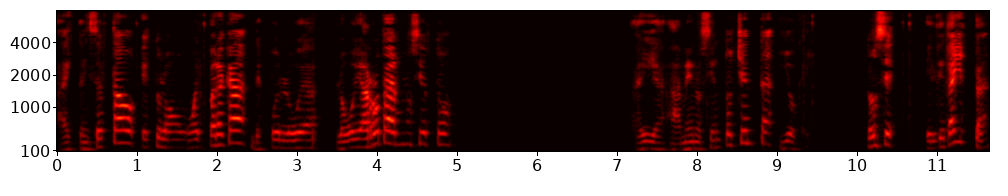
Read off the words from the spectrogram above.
Ahí está insertado. Esto lo vamos a mover para acá. Después lo voy a, lo voy a rotar, ¿no es cierto? ahí a, menos 180 y ok. Entonces, el detalle está,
